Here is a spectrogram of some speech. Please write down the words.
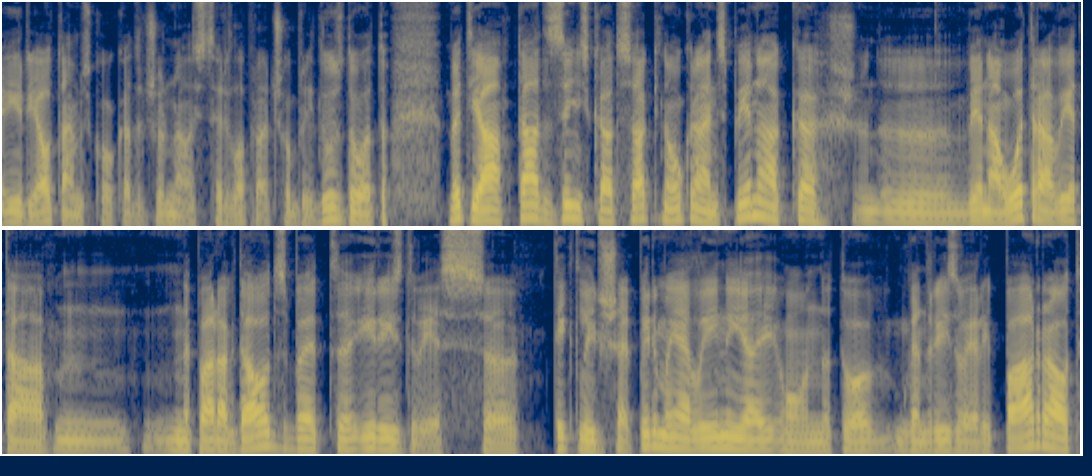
ir jautājums, ko katrs žurnālists arī labprāt šobrīd uzdotu, bet jā, tādas ziņas, kā tu saki, no Ukrainas pienāk, ka vienā otrā vietā nepārāk daudz, bet ir izdevies tikt līdz šai pirmajai līnijai un to gandrīz vai arī pārraut.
